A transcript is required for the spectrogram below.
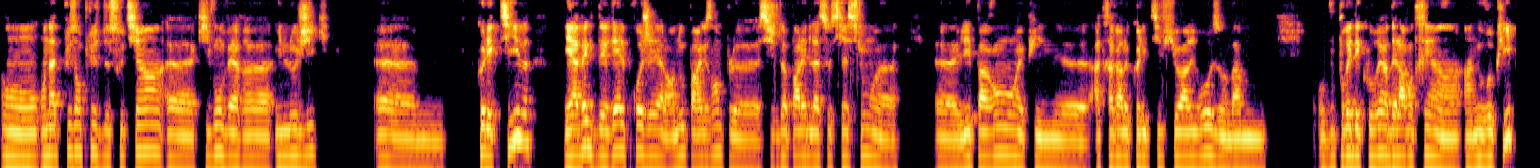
On, on a de plus en plus de soutiens euh, qui vont vers euh, une logique euh, collective et avec des réels projets. Alors nous, par exemple, euh, si je dois parler de l'association euh, euh, Les Parents et puis à travers le collectif You Are Heroes, bah, vous pourrez découvrir dès la rentrée un, un nouveau clip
